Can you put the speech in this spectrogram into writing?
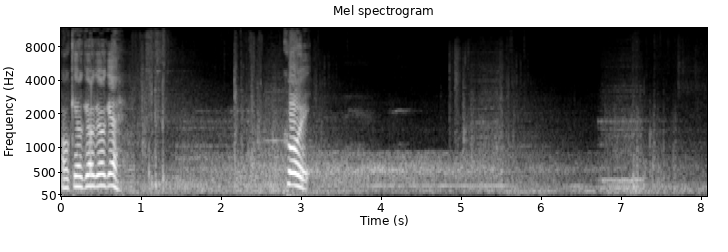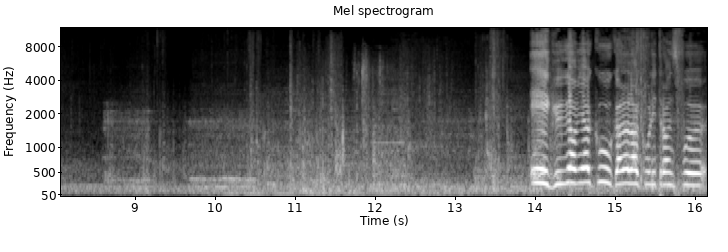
Okey, okey, okey, okey. Cool. Eh, geramnya aku kalau aku boleh transfer.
